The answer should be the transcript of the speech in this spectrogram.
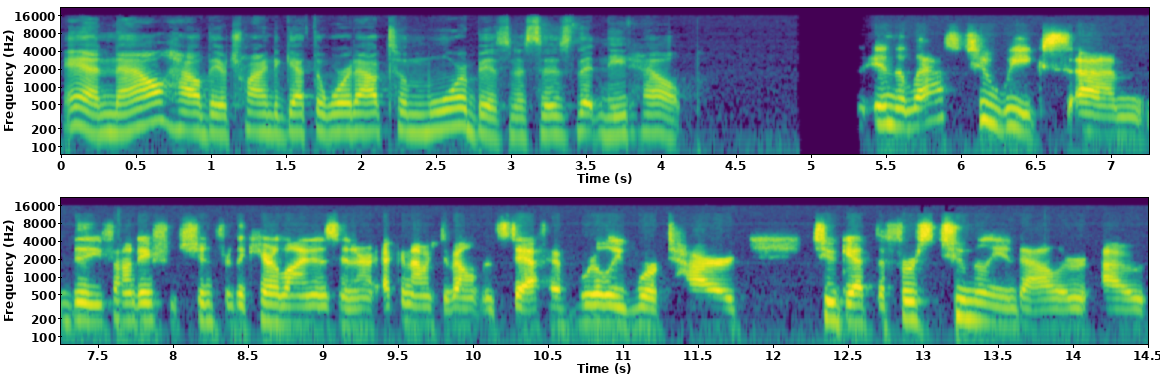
and now how they're trying to get the word out to more businesses that need help in the last two weeks, um, the Foundation for the Carolinas and our economic development staff have really worked hard to get the first $2 million out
